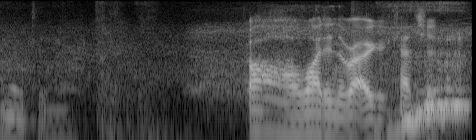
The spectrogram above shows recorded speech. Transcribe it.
Oh dear. Oh, why didn't the rat catch it?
